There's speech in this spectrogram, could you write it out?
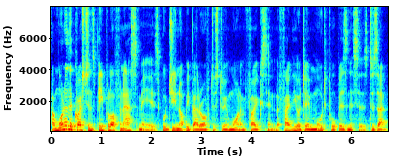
And one of the questions people often ask me is, would you not be better off just doing one and focusing? The fact that you're doing multiple businesses, does that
